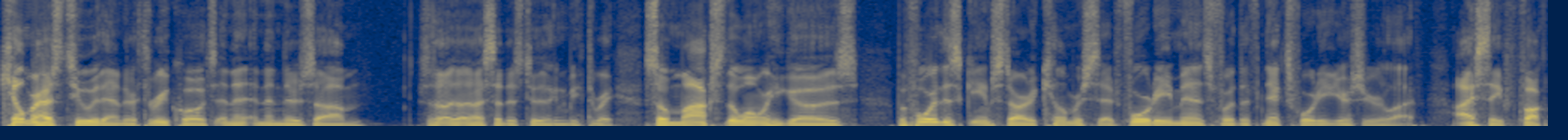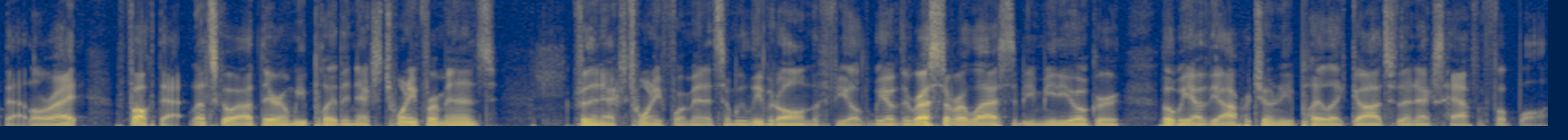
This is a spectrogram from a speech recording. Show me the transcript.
Kilmer has two of them. There are three quotes, and then and then there's um. So I said there's two. There's going to be three. So Mox, the one where he goes, before this game started, Kilmer said 48 minutes for the next 48 years of your life. I say, fuck that, all right? Fuck that. Let's go out there and we play the next 24 minutes for the next 24 minutes and we leave it all on the field. We have the rest of our lives to be mediocre, but we have the opportunity to play like gods for the next half of football.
